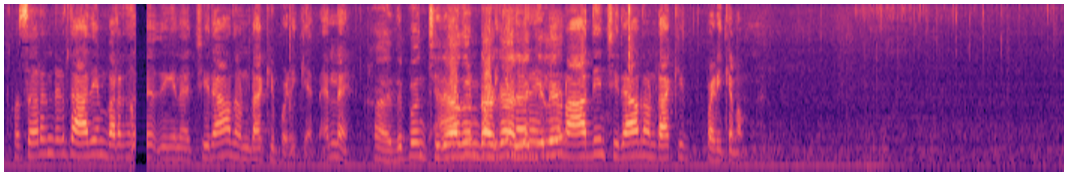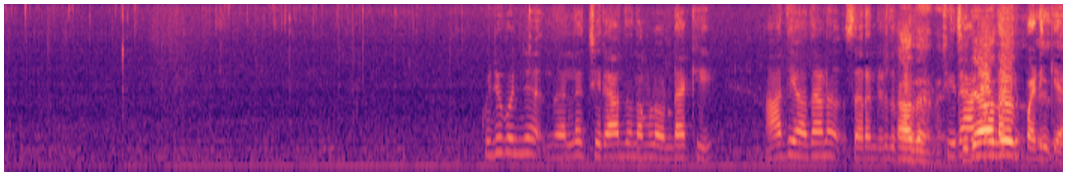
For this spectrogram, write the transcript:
അപ്പോൾ സാറിന്റെ അടുത്ത് ആദ്യം പറഞ്ഞത് ഇങ്ങനെ ചിരാത് ഉണ്ടാക്കി പഠിക്കാൻ അല്ലേ? ഇതിപ്പം ചിരാത് ആദ്യം അല്ലെങ്കിൽ ആദ്യം ചിരാത് ഉണ്ടാക്കി പഠിക്കണം. കുഞ്ഞു കുഞ്ഞ് നല്ല ചിരാത് നമ്മൾ ഉണ്ടാക്കി ആദ്യം അതാണ് സാറിന്റെ അടുത്ത്. ചിരാത് പഠിക്കുക.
